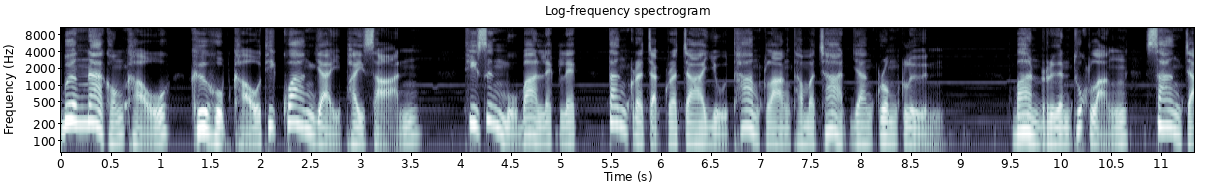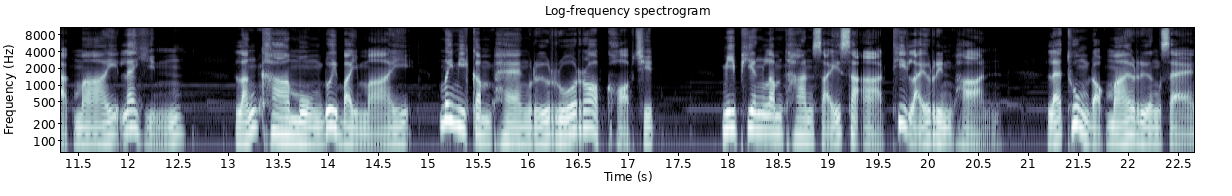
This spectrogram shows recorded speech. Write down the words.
เบื้องหน้าของเขาคือหุบเขาที่กว้างใหญ่ไพศาล ที่ซึ่งหมู่บ้านเล็กๆ ตั้งกระจัดกระจายอยู่ท่ามกลางธรรมชาติอย่างกลมกลืน บ้านเรือนทุกหลังสร้างจากไม้และหิน หลังคามุงด้วยใบไม้ ไม่มีกำแพงหรือรั้วรอบขอบชิด มีเพียงลำธารใสสะอาดที่ไหลรินผ่าน และทุ่งดอกไม้เรืองแสง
